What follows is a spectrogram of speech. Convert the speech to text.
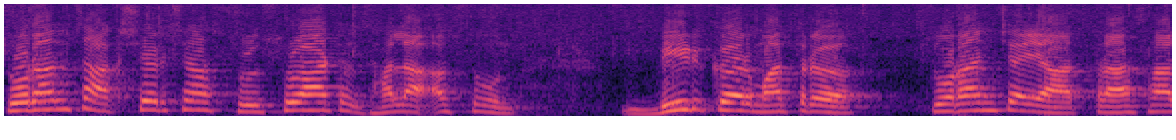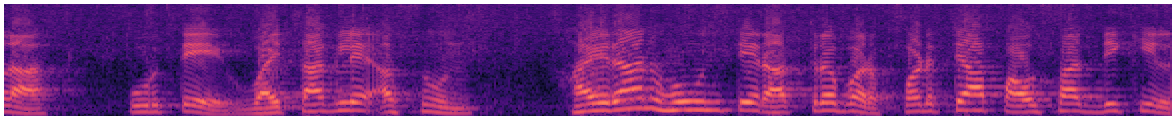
चोरांचा अक्षरशः सुळसुळाट झाला असून बीडकर मात्र चोरांच्या या त्रासाला पुरते वैतागले असून हैराण होऊन ते रात्रभर पडत्या पावसात देखील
